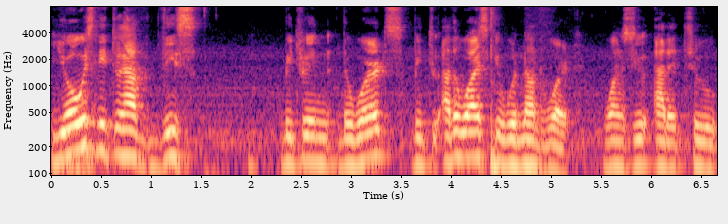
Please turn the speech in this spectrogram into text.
you always need to have this between the words, otherwise it would not work once you add it to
